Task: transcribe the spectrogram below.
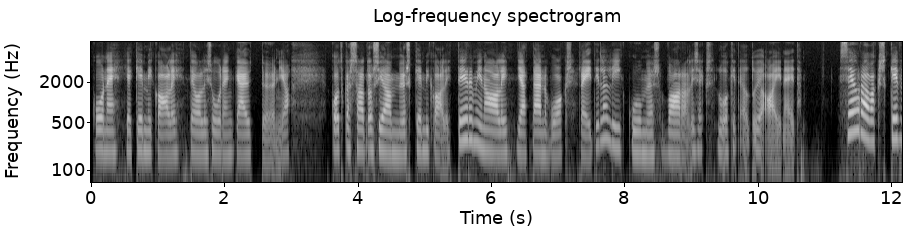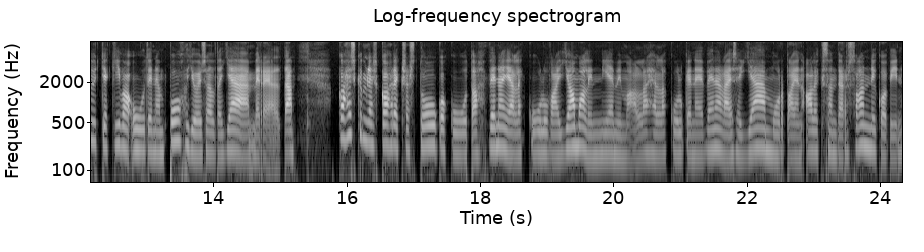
kone ja kemikaaliteollisuuden käyttöön. Ja Kotkassa on tosiaan myös kemikaaliterminaali ja tämän vuoksi reitillä liikkuu myös vaaralliseksi luokiteltuja aineita. Seuraavaksi kevyt ja kiva uutinen pohjoiselta jäämereltä. 28. toukokuuta Venäjälle kuuluvan Jamalin niemimaan lähellä kulkeneen venäläisen jäänmurtajan Aleksander Sannikovin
